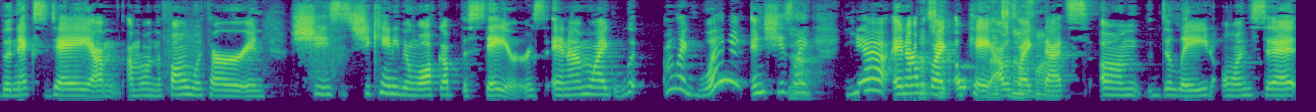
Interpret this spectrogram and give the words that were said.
the next day I'm, I'm on the phone with her and she's, she can't even walk up the stairs. And I'm like, what? I'm like, what? And she's Yeah. like, yeah. And I was like, no- okay. I was no like, fun. that's um delayed onset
